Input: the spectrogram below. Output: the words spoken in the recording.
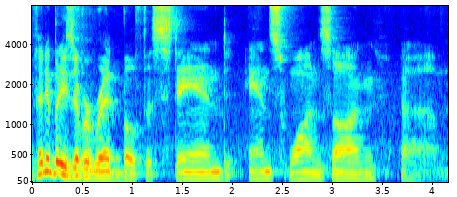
if anybody's ever read both The Stand and Swan Song, um,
